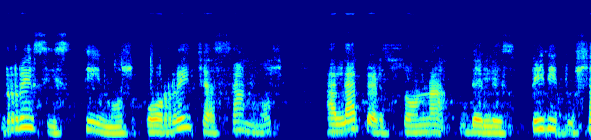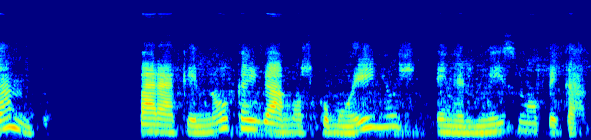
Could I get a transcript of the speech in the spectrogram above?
resistimos o rechazamos a la persona del Espíritu Santo para que no caigamos como ellos en el mismo pecado.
